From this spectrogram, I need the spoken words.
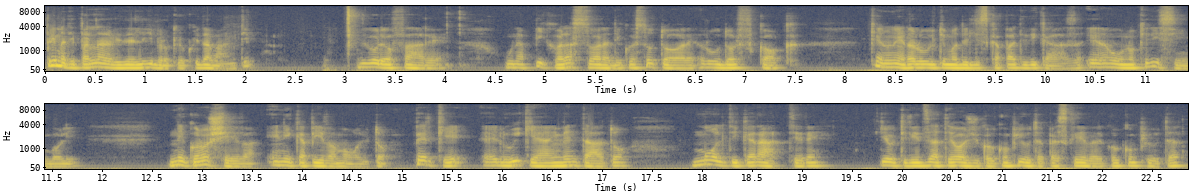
Prima di parlarvi del libro che ho qui davanti, vi volevo fare una piccola storia di questo autore, Rudolf Koch, che non era l'ultimo degli scappati di casa, era uno che di simboli ne conosceva e ne capiva molto perché è lui che ha inventato molti caratteri che utilizzate oggi col computer per scrivere col computer,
